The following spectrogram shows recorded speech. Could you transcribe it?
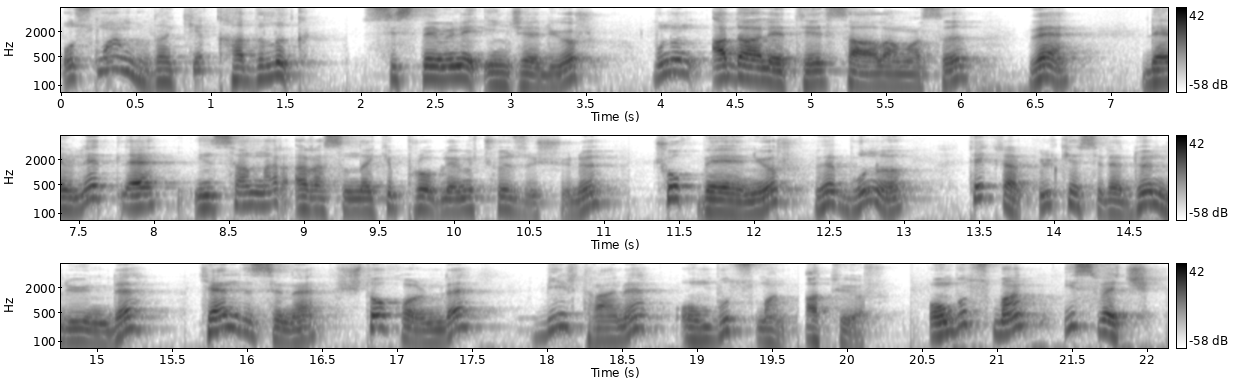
Osmanlı'daki kadılık sistemini inceliyor. Bunun adaleti sağlaması ve devletle insanlar arasındaki problemi çözüşünü çok beğeniyor ve bunu tekrar ülkesine döndüğünde kendisine Stockholm'de bir tane ombudsman atıyor. Ombudsman İsveç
